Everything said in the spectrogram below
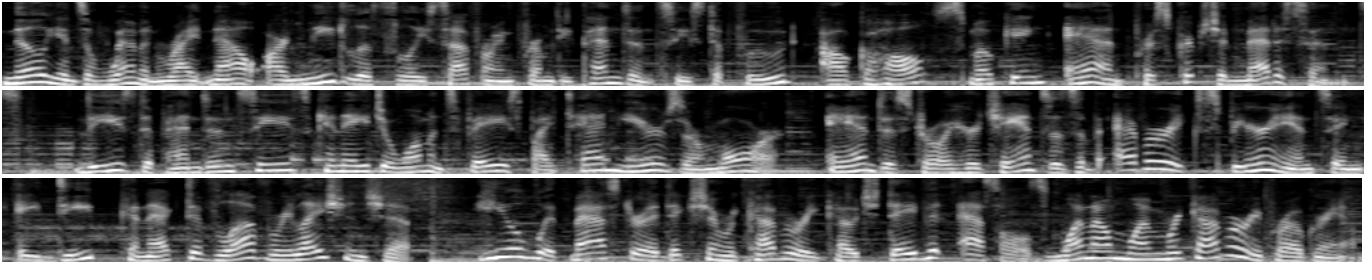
Millions of women right now are needlessly suffering from dependencies to food, alcohol, smoking, and prescription medicines. These dependencies can age a woman's face by 10 years or more and destroy her chances of ever experiencing a deep, connective love relationship. Heal with Master Addiction Recovery Coach David Essel's one on one recovery program.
